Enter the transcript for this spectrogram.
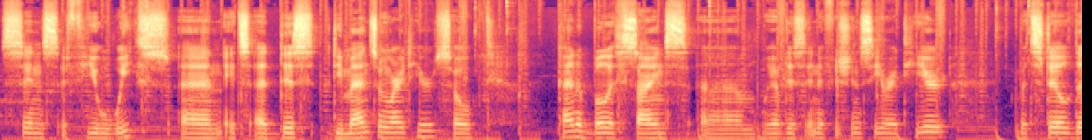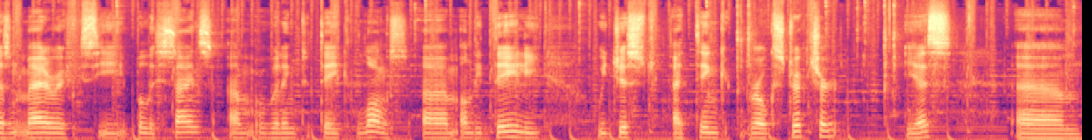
since a few weeks, and it's at this demand zone right here. So kind of bullish signs. Um, we have this inefficiency right here but still doesn't matter if you see bullish signs I'm willing to take longs. Um, on the daily we just I think broke structure. Yes. Um,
